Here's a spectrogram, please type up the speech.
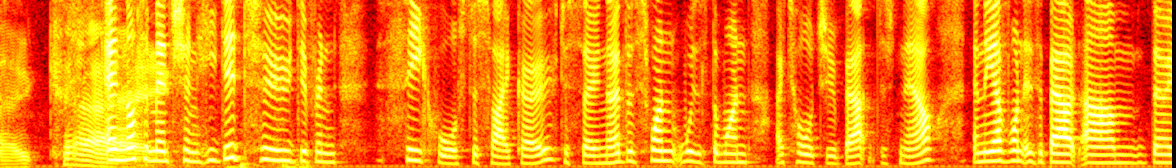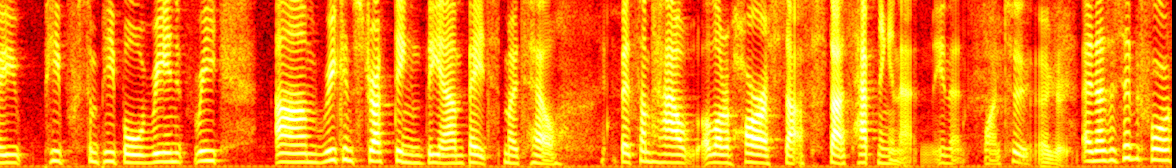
Okay. And not to mention, he did two different sequels to Psycho, just so you know. This one was the one I told you about just now, and the other one is about um, the people, some people re, re um, reconstructing the um, Bates Motel, but somehow a lot of horror stuff starts happening in that in that one too. Okay. And as I said before,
